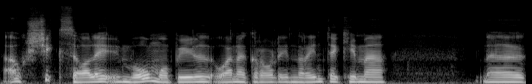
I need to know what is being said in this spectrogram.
auch Schicksale im Wohnmobil, einer gerade in Rente gekommen, äh,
